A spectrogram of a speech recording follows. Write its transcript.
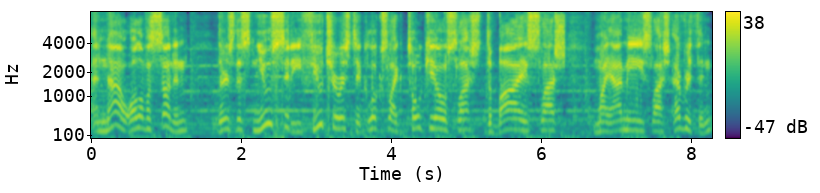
And now all of a sudden, there's this new city, futuristic, looks like Tokyo slash Dubai slash Miami slash everything,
